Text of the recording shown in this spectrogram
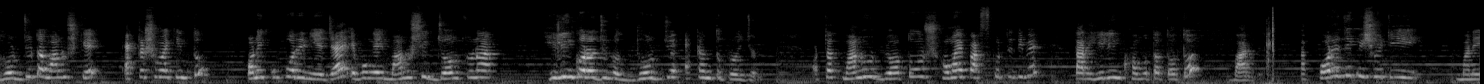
ধৈর্যটা মানুষকে একটা সময় কিন্তু অনেক উপরে নিয়ে যায় এবং এই মানসিক যন্ত্রণা হিলিং করার জন্য ধৈর্য একান্ত প্রয়োজন। অর্থাৎ মানুষ যত সময় পাস করতে দিবে, তার হিলিং ক্ষমতা তত বাড়বে। পরে যে বিষয়টি মানে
